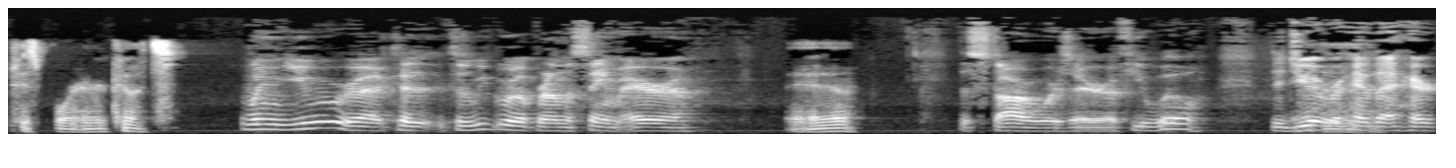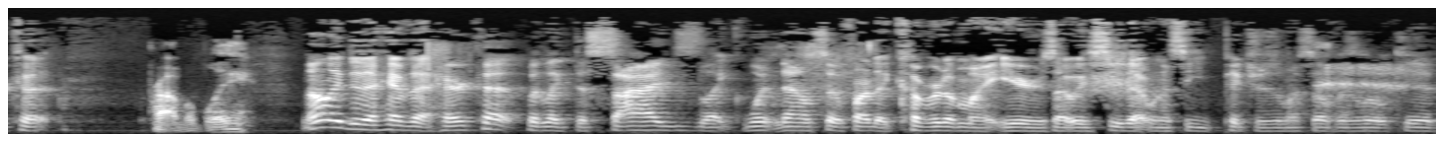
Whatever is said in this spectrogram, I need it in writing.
piss poor haircuts. when you were, uh, because we grew up around the same era, Yeah, the Star Wars era, if you will. Did you ever have that haircut? probably. Not only did I have that haircut, but like the sides like went down so far they covered up my ears. I always see that when I see pictures of myself as a little kid,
